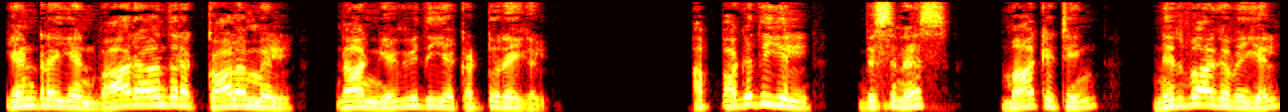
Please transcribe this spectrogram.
என்ற என் வாராந்திர காலமில் நான் எழுதிய கட்டுரைகள். அப்பகுதியில் பிசினஸ் மார்க்கெட்டிங் நிர்வாகவியல்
